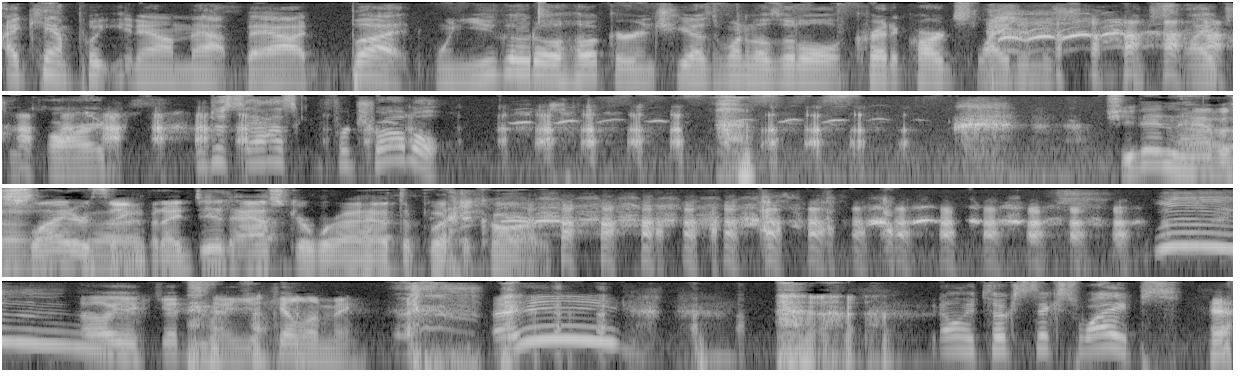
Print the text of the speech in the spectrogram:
I can't put you down that bad, but when you go to a hooker and she has one of those little credit card sliding machines and slides your card, you're just asking for trouble. She didn't have a Oh, slider God. thing, but I did ask her where I had to put the card. Woo! oh, you're kidding me. You're killing me. It only took six swipes. And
